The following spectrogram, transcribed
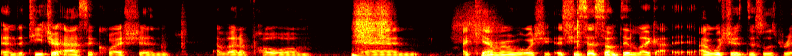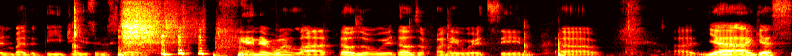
And the teacher asked a question about a poem, and I can't remember what she. She says something like, "I, I wish this was written by the Bee Gees instead." and everyone laughed. That was a weird. That was a funny, weird scene. Uh, uh, yeah, I guess.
